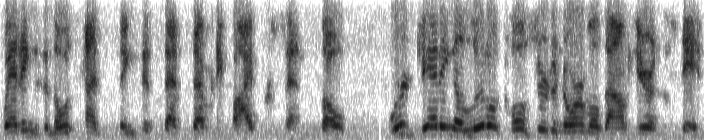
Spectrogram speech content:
weddings and those kinds of things, it's at 75%. So we're getting a little closer to normal down here in the States.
